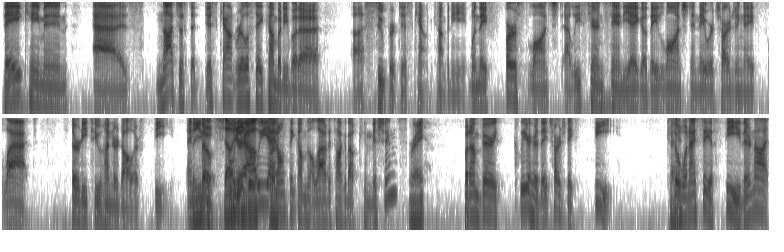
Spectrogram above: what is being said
they came in as not just a discount real estate company, but a, a super discount company. When they first launched, at least here in San Diego, they launched and they were charging a flat thirty-two hundred dollar fee. And you so could sell your legally, house I don't think I'm allowed to talk about commissions, Right? but I'm very clear here. They charged a fee. So when I say a fee, they're not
